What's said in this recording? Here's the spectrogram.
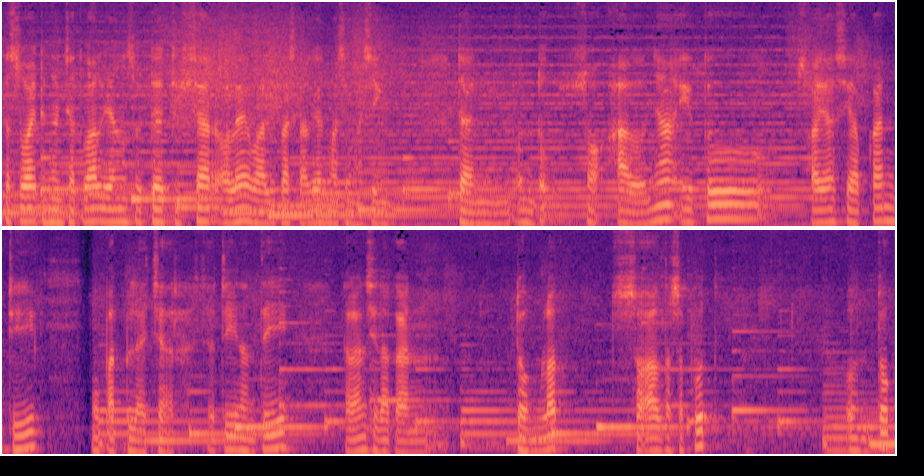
sesuai dengan jadwal yang sudah di-share oleh wali kelas kalian masing-masing. Dan untuk soalnya itu saya siapkan di Mupat Belajar. Jadi nanti kalian silakan download soal tersebut untuk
